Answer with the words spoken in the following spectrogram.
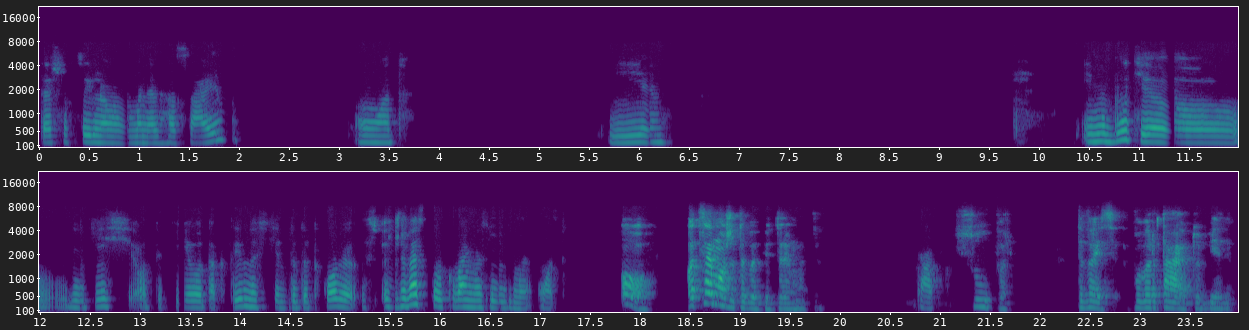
Те, що сильно мене згасає. От. І, і мабуть, е, якісь от такі от активності додаткові, живе спілкування з людьми. От, О, оце може тебе підтримати. так. Супер. Дивись, повертаю тобі.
